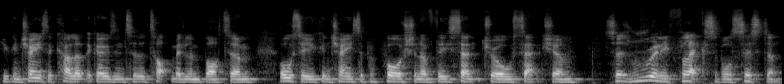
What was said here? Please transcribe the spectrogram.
You can change the colour that goes into the top, middle and bottom. Also, you can change the proportion of the central section. So it's really flexible system.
